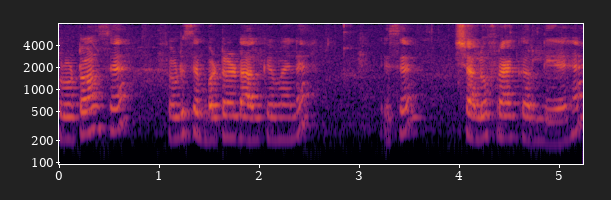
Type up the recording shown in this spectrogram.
ये क्रोटॉन्स है, थोड़ी से बटर डाल के मैंने इसे शैलो फ्राई कर लिए हैं।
